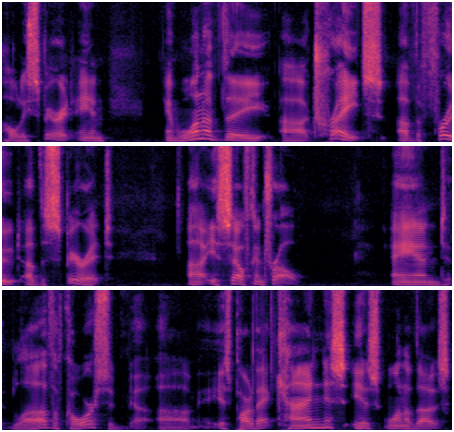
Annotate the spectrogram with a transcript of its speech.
Holy Spirit, and and one of the uh, traits of the fruit of the Spirit uh, is self control. And love, of course, uh, uh, is part of that. Kindness is one of those.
